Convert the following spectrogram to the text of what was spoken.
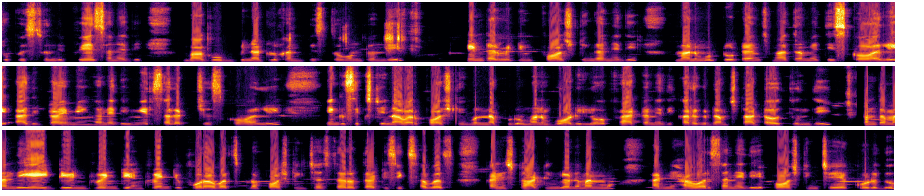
చూపిస్తుంది. ఫేస్ అనేది బాగా ఉబ్బినట్లు కనిపిస్తూ ఉంటుంది. ఇంటర్మీడియట్ ఫాస్టింగ్ అనేది మనము టూ టైమ్స్ మాత్రమే తీసుకోవాలి. అది టైమింగ్ అనేది మీరు సెలెక్ట్ చేసుకోవాలి. ఇంకా సిక్స్టీన్ అవర్ ఫాస్టింగ్ ఉన్నప్పుడు మన బాడీలో ఫ్యాట్ అనేది కరగడం స్టార్ట్ అవుతుంది. కొంతమంది eighteen twenty twenty four hours కూడా ఫాస్టింగ్ చేస్తారు థర్టీ సిక్స్ అవర్స్ కానీ స్టార్టింగ్లోనే మనము అన్ని అవర్స్ అనేది ఫాస్టింగ్ చేయకూడదు.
